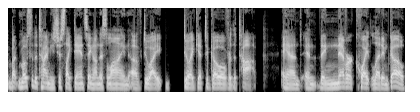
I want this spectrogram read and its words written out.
but most of the time, he's just like dancing on this line of do I do I get to go over the top? And and they never quite let him go.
